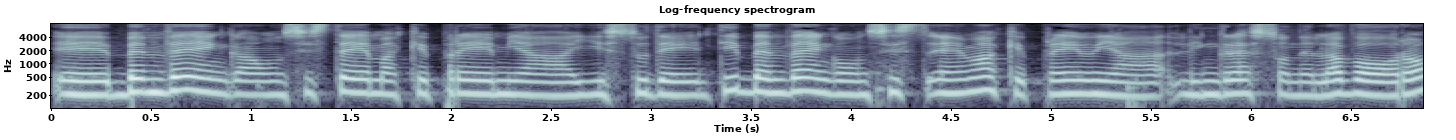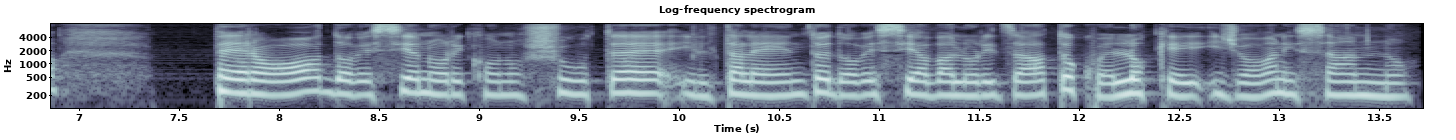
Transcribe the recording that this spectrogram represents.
Eh, benvenga un sistema che premia gli studenti, benvenga un sistema che premia l'ingresso nel lavoro, però dove siano riconosciute il talento e dove sia valorizzato quello che i giovani sanno.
